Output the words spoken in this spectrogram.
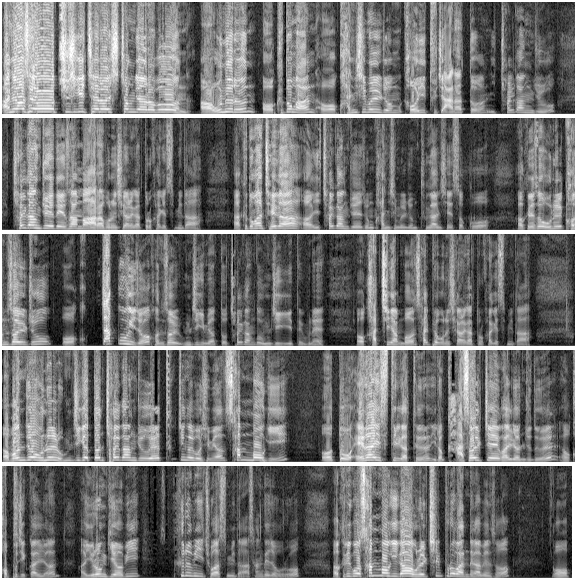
안녕하세요 주식이 채널 시청자 여러분. 아, 오늘은 어, 그동안 어, 관심을 좀 거의 두지 않았던 이 철강주 철강주에 대해서 한번 알아보는 시간을 갖도록 하겠습니다. 아, 그동안 제가 어, 이 철강주에 좀 관심을 좀 등한시 했었고 어, 그래서 오늘 건설주 어, 짝꿍이죠. 건설 움직이면 또 철강도 움직이기 때문에 어, 같이 한번 살펴보는 시간을 갖도록 하겠습니다. 어, 먼저 오늘 움직였던 철강주의 특징을 보시면 삼목이 어, 또 NI스틸 같은 이런 가설제 관련주들 어, 거푸집 관련 어, 이런 기업이 흐름이 좋았습니다 상대적으로. 어, 그리고 삼목이가 오늘 7% 반등하면서 어,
